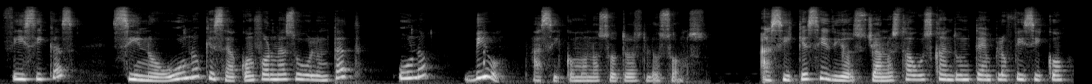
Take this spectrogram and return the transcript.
físicas, sino uno que sea conforme a su voluntad, uno vivo, así como nosotros lo somos. Así que si Dios ya no está buscando un templo físico,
